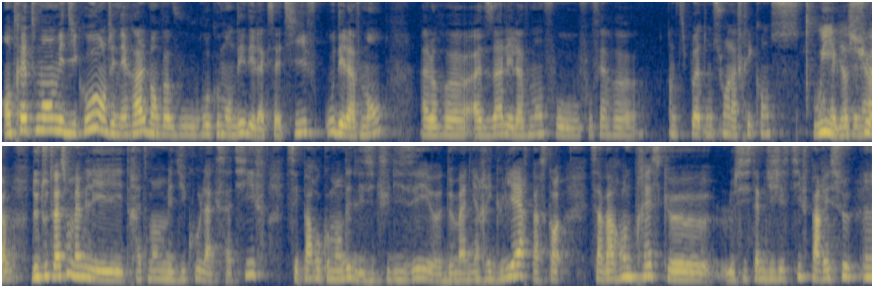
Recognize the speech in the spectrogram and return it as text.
En traitement médicaux, en général, ben, on va vous recommander des laxatifs ou des lavements. Alors, euh, Adza, les lavements, il faut, faut, faire euh, un petit peu attention à la fréquence. Oui, bien sûr. De toute façon, même les traitements médicaux laxatifs, c'est pas recommandé de les utiliser euh, de manière régulière parce que ça va rendre presque euh, le système digestif paresseux. Mm.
